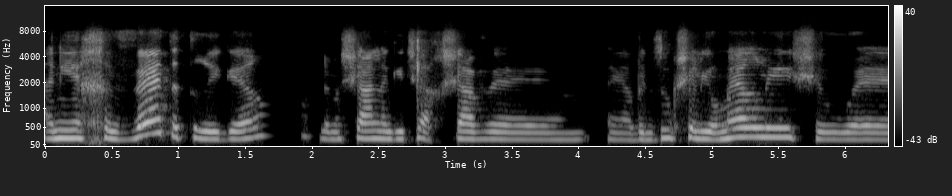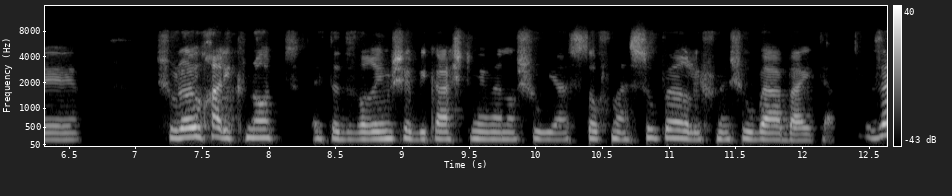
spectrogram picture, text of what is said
אני אחווה את הטריגר, למשל נגיד שעכשיו אה, אה, הבן זוג שלי אומר לי שהוא אה, שהוא לא יוכל לקנות את הדברים שביקשתי ממנו שהוא יאסוף מהסופר לפני שהוא בא הביתה. זה,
